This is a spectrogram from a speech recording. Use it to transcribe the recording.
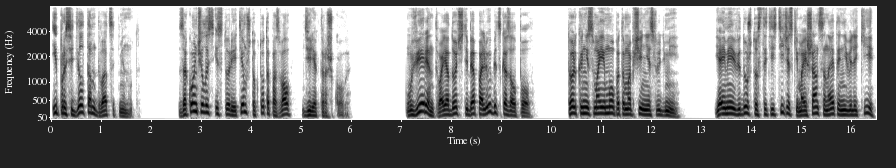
и просидел там 20 минут. Закончилась история тем, что кто-то позвал директора школы. «Уверен, твоя дочь тебя полюбит», — сказал Пол. «Только не с моим опытом общения с людьми. Я имею в виду, что статистически мои шансы на это невелики,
